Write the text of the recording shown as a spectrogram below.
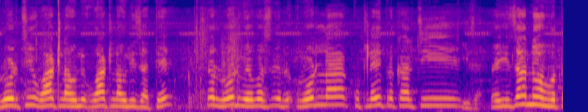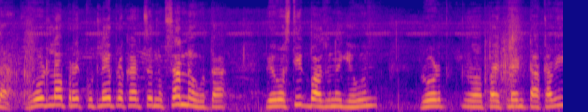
रोडची वाट लावली वाट लावली जाते. तर रोड व्यवस्थित रोडला कुठल्याही प्रकारची इजा. न होता रोडला प्र कुठल्याही प्रकारचं नुकसान न होता व्यवस्थित बाजूने घेऊन रोड पाईपलाईन टाकावी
